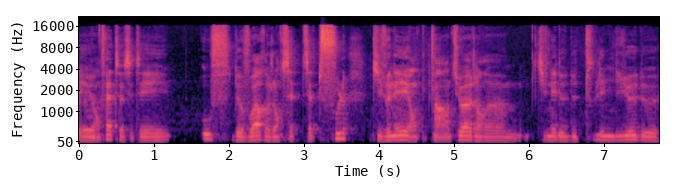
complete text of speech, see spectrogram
Et en fait, c'était ouf de voir genre cette, cette foule qui venait, en- enfin tu vois, genre euh, qui venait de, de tous les milieux, de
